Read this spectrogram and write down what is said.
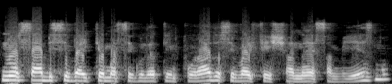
Não sabe se vai ter uma segunda temporada ou se vai fechar nessa mesmo.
